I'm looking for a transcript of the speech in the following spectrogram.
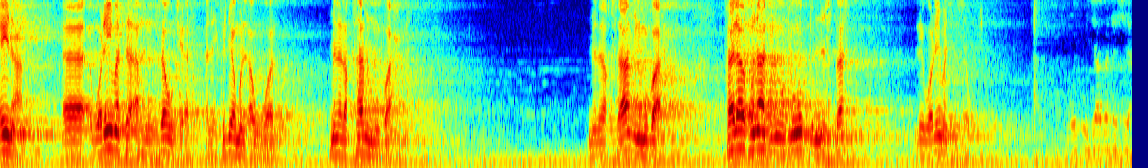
أي نعم. آه وليمة أهل الزوجة اللي في اليوم الأول من الأقسام المباحة. من الأقسام المباحة. فلا تنافي الوجوب بالنسبة لوليمة الزوج. إجابة الشيخ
